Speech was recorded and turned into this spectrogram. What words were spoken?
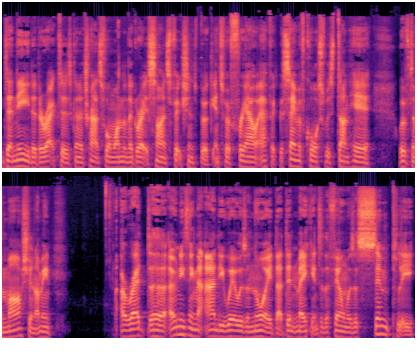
Denis, the director, is going to transform one of the greatest science fictions book into a three-hour epic. The same, of course, was done here with The Martian. I mean. I read the only thing that Andy Weir was annoyed that didn't make it into the film was a simply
